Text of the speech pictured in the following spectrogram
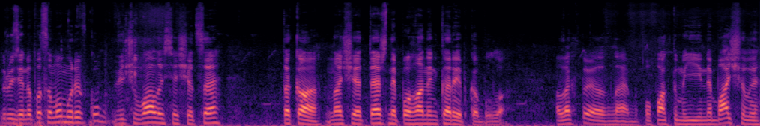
Друзі, ну по самому ривку відчувалося, що це така, наче теж непоганенька рибка була. Але хто його знає, бо по факту ми її не бачили.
